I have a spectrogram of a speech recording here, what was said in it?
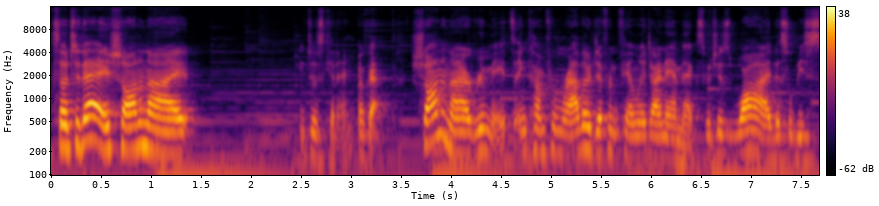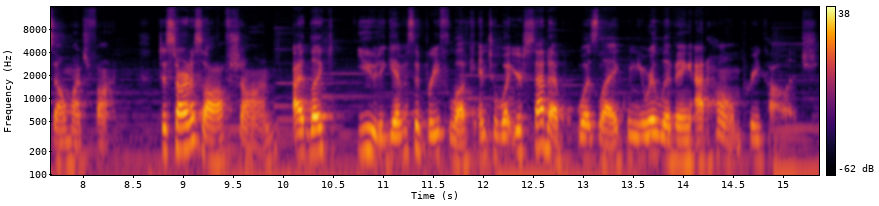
So today, Sean and I, just kidding. Okay. Sean and I are roommates and come from rather different family dynamics, which is why this will be so much fun. To start us off, Sean, I'd like you to give us a brief look into what your setup was like when you were living at home pre college.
